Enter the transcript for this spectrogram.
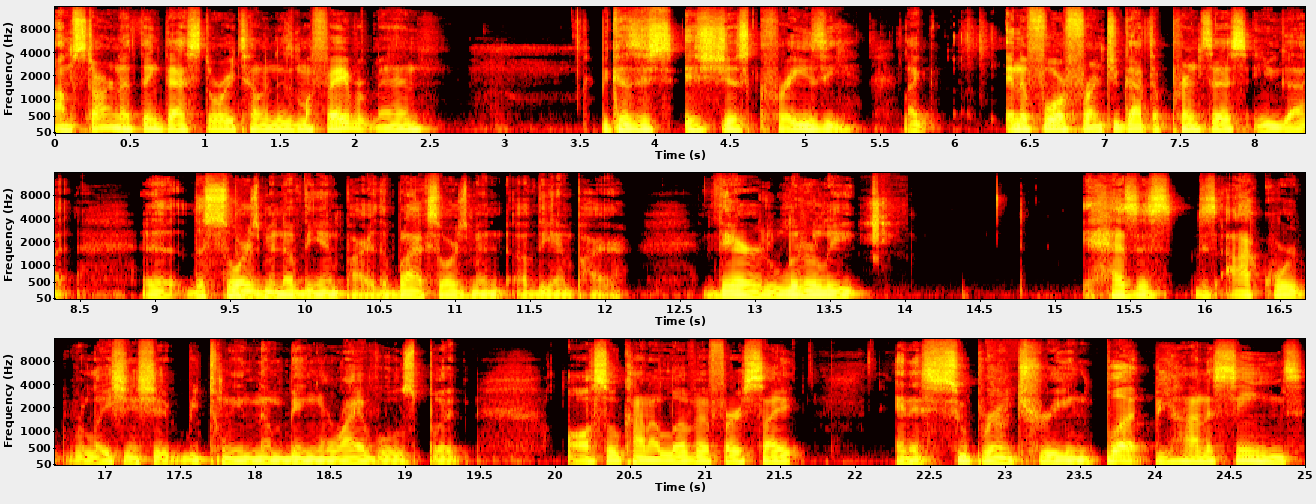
I'm starting to think that storytelling is my favorite, man, because it's it's just crazy. Like in the forefront, you got the princess and you got uh, the swordsman of the empire, the black swordsman of the empire. They're literally has this this awkward relationship between them being rivals, but also kind of love at first sight, and it's super intriguing. But behind the scenes,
